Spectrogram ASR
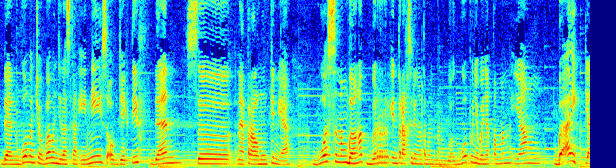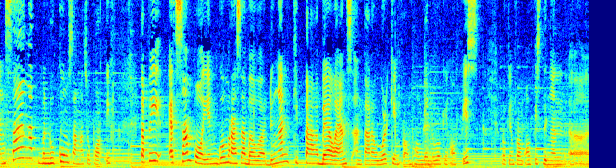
dan gue mencoba menjelaskan ini seobjektif dan senetral mungkin ya gue seneng banget berinteraksi dengan teman-teman gue gue punya banyak temen yang baik yang sangat mendukung sangat suportif tapi at some point gue merasa bahwa dengan kita balance antara working from home dan working office working from office dengan uh,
